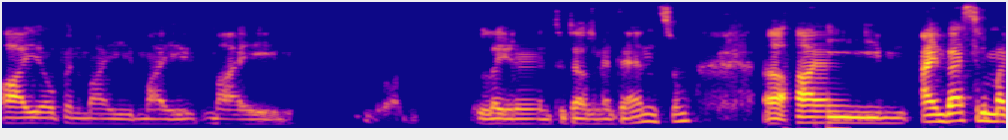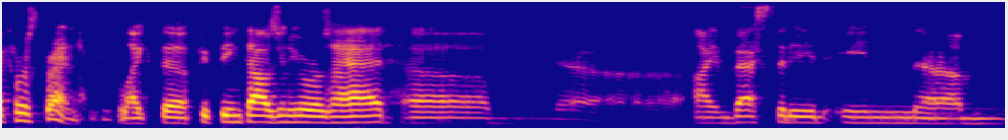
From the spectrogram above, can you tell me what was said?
I opened my my my later in 2010. So uh, I I invested in my first brand, like the 15,000 euros I had. Um, uh, I invested it in um,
